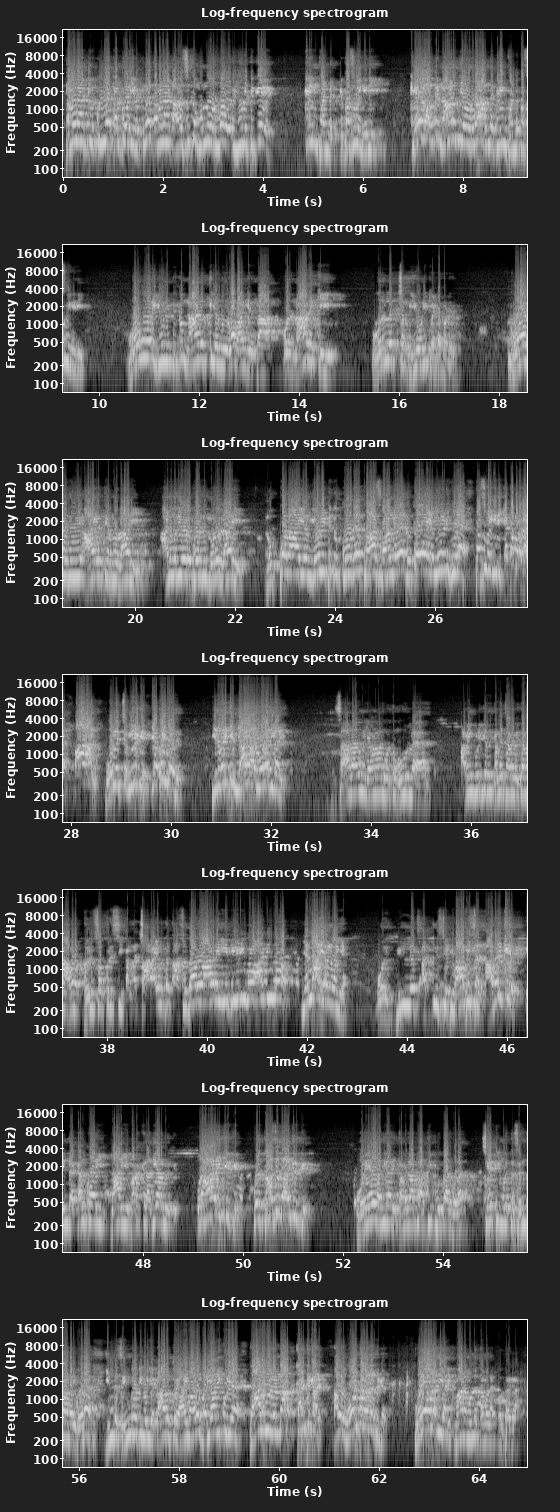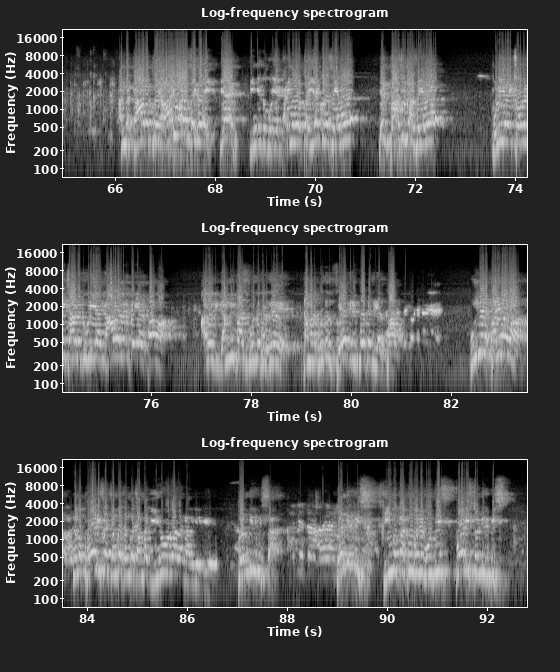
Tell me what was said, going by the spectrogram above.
தமிழ்நாட்டுக்குள்ள கல்குவாரி வெட்டினா தமிழ்நாட்டு அரசுக்கு முன்னூறு ரூபாய் ஒரு யூனிட்டுக்கு கிரீன் ஃபண்ட் பசுமை நிதி. கேரளாவுக்கு நானூத்தி எழுபது ரூபாய் அந்த கிரீன் ஃபண்ட் பசுமை நிதி. ஒவ்வொரு யூனிட்டுக்கும் நானூத்தி எழுபது ரூபாய் வாங்கியிருந்தா ஒரு நாளைக்கு ஒரு லட்சம் யூனிட் வெட்டப்படுது. போறது ஆயிரத்தி இருநூறு லாரி அனுமதியோடு போறது நூறு லாரி. முப்பதாயிரம் யூனிட்டுக்கு கூட பாஸ் வாங்கல முப்பதாயிரம் யூனிட் கூட பசுமை நிதி கட்டப்படல. ஆனால் ஒரு லட்சம் யூனிட் எப்படி போகுது? இது வரைக்கும் யாராவது ஒரு அதிகாரி சாதாரண எவனாவது ஒருத்தன் ஊர்ல அவன் குடிக்கிறது கள்ளச்சாரம் வைத்தானா? அவனை பெருசா பெருசி கள்ளச்சாராயம் வித்த தாசில்தார் ஆர்ஐ ஆர்டிஓ எல்லாரும் இறங்குவாங்க. ஒரு வில்லேஜ் அட்மினிஸ்ட்ரேட்டிவ் ஆபீசர் அவருக்கு இந்த கல்குவாரி லாரியை மடக்கிற அதிகாரம் இருக்கு. ஒரு ஆர்ஐக்கு இருக்கு ஒரு தாசில்தாருக்கு இருக்கு. ஒரே ஒரு அதிகாரி தமிழ்நாட்டில் அத்தி கூத்தார் போல சேற்றில் முடித்த செந்தாமரை போல இந்த செங்கோட்டினுடைய காவல்துறை ஆய்வாளர் மரியாதைக்குரிய பாலமூர் இருந்தா கருத்துக்காரு அவர் ஓட்டவர் ஒரே ஒரு அதிகாரி மானமுள்ள தமிழன் ஒருத்தர் அந்த காவல்துறை ஆய்வாளர் செய்ததை ஏன் இங்க இருக்கக்கூடிய கனிமவளத்துறை இயக்குனர் செய்யல? ஏன் தாசில்தார் செய்யல? புலிகளை சோதனை சாவல் இருக்கக்கூடிய காவலர்களுக்கு தெரியாது பாவம். அவருக்கு டம்மி பாஸ் கொடுக்கப்படுது. நம்ம கொடுக்கறது ஃபேக் ரிப்போர்ட்டே தெரியாது பாவம். உண்மையில பரிதாபம் நம்ம போலீஸா சம்ப சம்ப சம்ப இருபது ரூபா தாங்க அவங்களுக்கு டுவெண்ட்டி ருபீஸ் தான். Twenty rupees DMK two hundred rupees police twenty rupees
